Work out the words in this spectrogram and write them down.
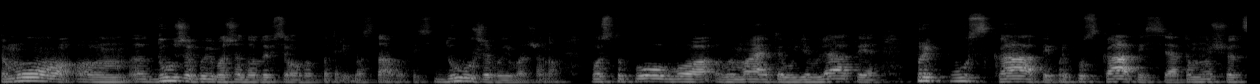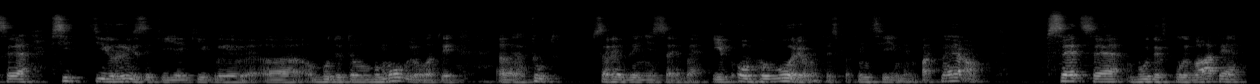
Тому ем, дуже виважено до всього потрібно ставитись. Дуже виважено. Поступово ви маєте уявляти, припускати, припускатися, тому що це всі ті ризики, які ви е, будете обумовлювати е, тут, всередині себе, і обговорювати з потенційним партнером. Все це буде впливати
